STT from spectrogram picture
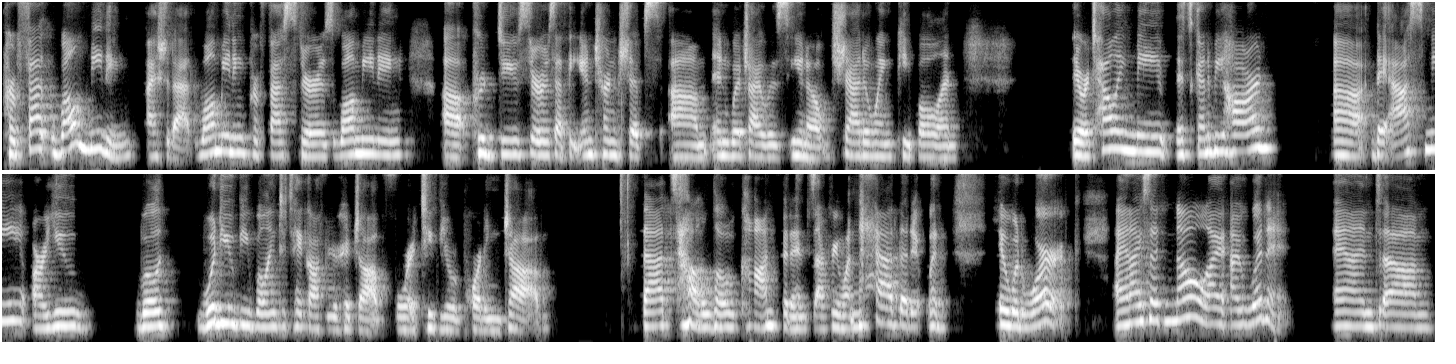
prof- well-meaning, I should add, well-meaning professors, well-meaning uh, producers at the internships um, in which I was, you know, shadowing people, and they were telling me it's going to be hard. Uh, they asked me, "Are you will would you be willing to take off your hijab for a TV reporting job?" That's how low confidence everyone had that it would it would work. And I said, "No, I, I wouldn't." And um,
